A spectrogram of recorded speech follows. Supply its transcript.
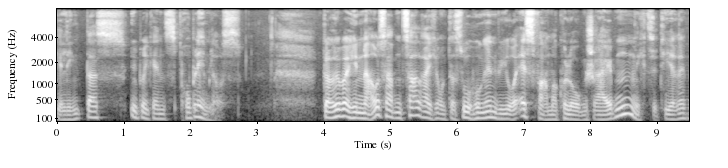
gelingt das übrigens problemlos. Darüber hinaus haben zahlreiche Untersuchungen, wie US-Pharmakologen schreiben, ich zitiere,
